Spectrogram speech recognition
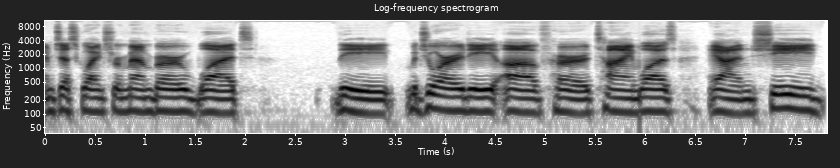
I'm just going to remember what the majority of her time was. And she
